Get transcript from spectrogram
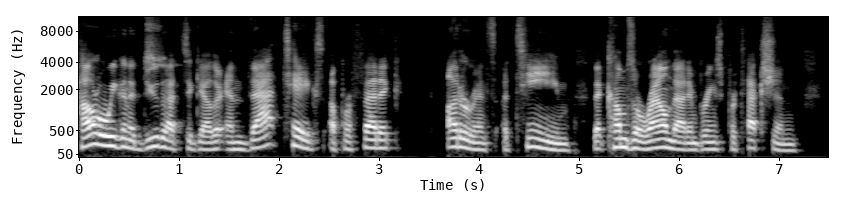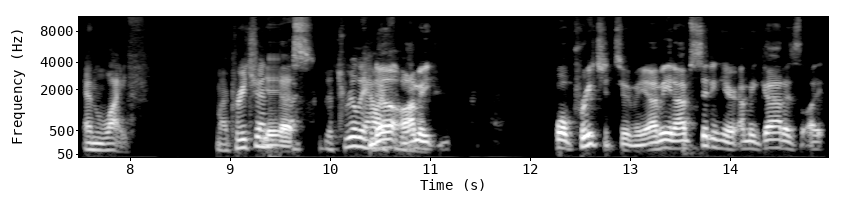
How are we going to do that together? And that takes a prophetic utterance, a team that comes around that and brings protection and life. Am I preaching? Yes. That's really how no, I, I mean, well, preach it to me. I mean, I'm sitting here. I mean, God is like,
